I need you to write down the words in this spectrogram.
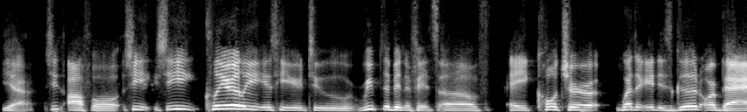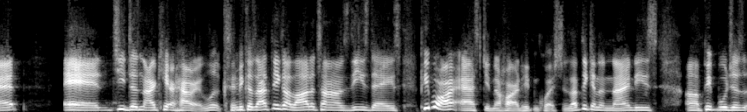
Yeah, she's awful. She she clearly is here to reap the benefits of a culture, whether it is good or bad. And she does not care how it looks. And because I think a lot of times these days, people are asking the hard hitting questions. I think in the 90s, uh, people just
